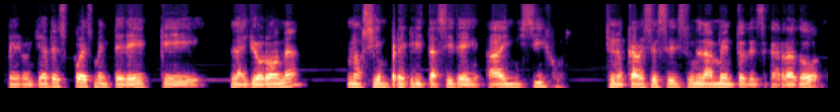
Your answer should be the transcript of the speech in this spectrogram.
Pero ya después me enteré que la llorona no siempre grita así de, ay, mis hijos, sino que a veces es un lamento desgarrador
